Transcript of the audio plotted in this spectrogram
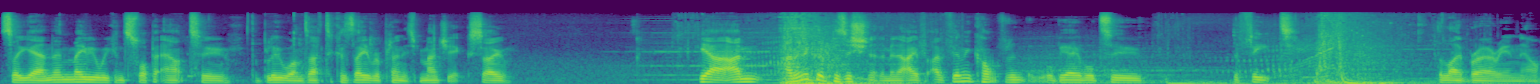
so yeah, and then maybe we can swap it out to the blue ones after because they replenish magic. So yeah, I'm I'm in a good position at the minute. i I'm feeling confident that we'll be able to defeat the librarian now.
